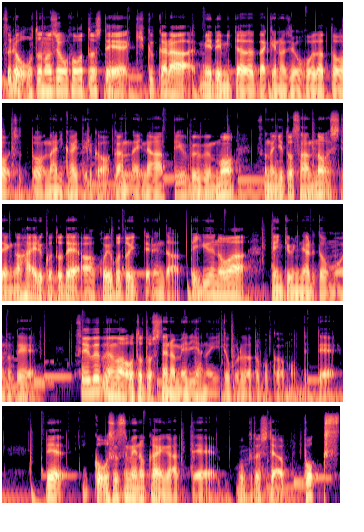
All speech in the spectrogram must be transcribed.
それを音の情報として聞くから目で見ただけの情報だとちょっと何書いてるかわかんないなっていう部分もそのゆとさんの視点が入ることでああこういうこと言ってるんだっていうのは勉強になると思うのでそういう部分は音としてのメディアのいいところだと僕は思っててで、一個おすすめの回があって、僕としては、ボックス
